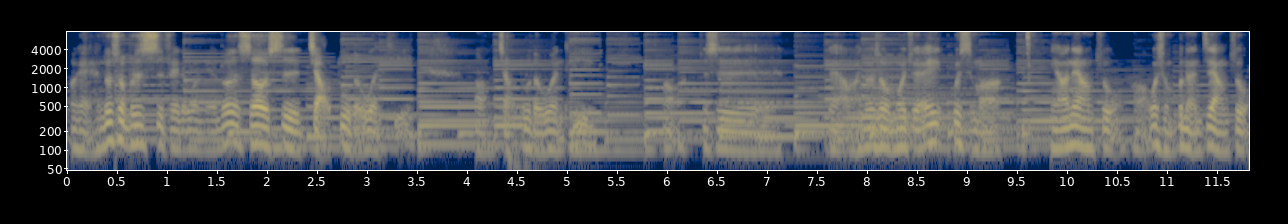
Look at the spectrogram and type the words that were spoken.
OK，很多时候不是是非的问题，很多的时候是角度的问题，哦，角度的问题，哦，就是对啊，很多时候我们会觉得，哎，为什么你要那样做？为什么不能这样做？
